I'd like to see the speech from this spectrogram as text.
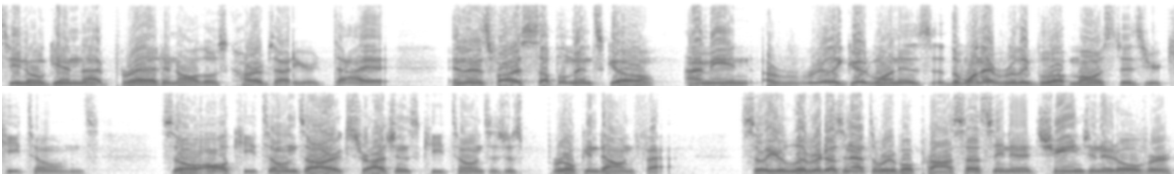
to, you know, getting that bread and all those carbs out of your diet. And then as far as supplements go, I mean, a really good one is the one that really blew up most is your ketones. So all ketones are exogenous ketones is just broken down fat. So your liver doesn't have to worry about processing it, changing it over.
